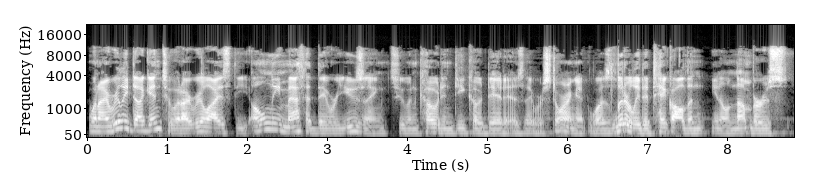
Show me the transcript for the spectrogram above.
when I really dug into it, I realized the only method they were using to encode and decode data as they were storing it was literally to take all the you know numbers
